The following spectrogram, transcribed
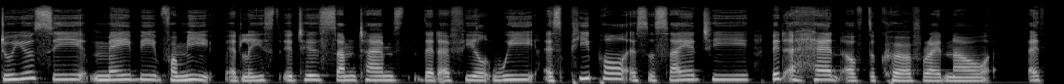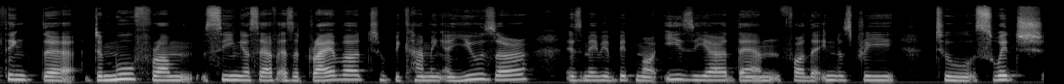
Do you see maybe, for me at least, it is sometimes that I feel we as people, as society, a bit ahead of the curve right now. I think the the move from seeing yourself as a driver to becoming a user is maybe a bit more easier than for the industry to switch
